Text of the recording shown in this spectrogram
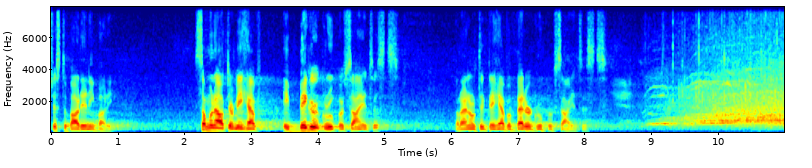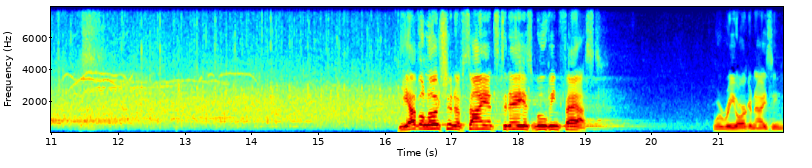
just about anybody. Someone out there may have a bigger group of scientists, but I don't think they have a better group of scientists. The evolution of science today is moving fast. We're reorganizing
